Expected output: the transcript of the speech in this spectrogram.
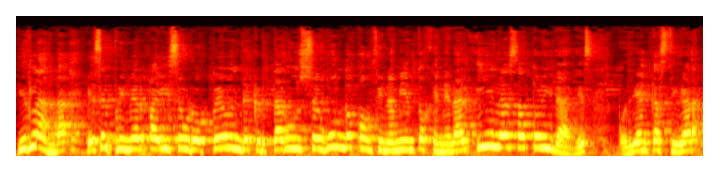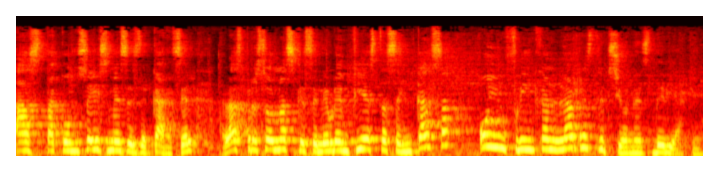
Irlanda es el primer país europeo en decretar un segundo confinamiento general y las autoridades podrían castigar hasta con seis meses de cárcel a las personas que celebren fiestas en casa o infrinjan las restricciones de viaje.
